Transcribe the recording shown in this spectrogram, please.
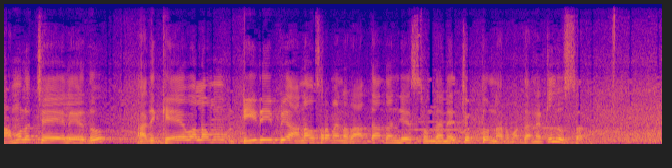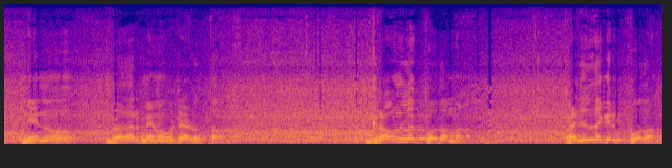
అమలు చేయలేదు. అది కేవలం టీడీపీ అనవసరమైన రాద్ధాంతం చేస్తుంది అనేది చెప్తున్నారు. మరి దాన్ని ఎట్లా చూస్తారు? నేను బ్రదర్ మేము ఒకటే అడుగుతా ఉన్నాం. గ్రౌండ్లోకి పోదాం మనం. ప్రజల దగ్గరికి పోదాం.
